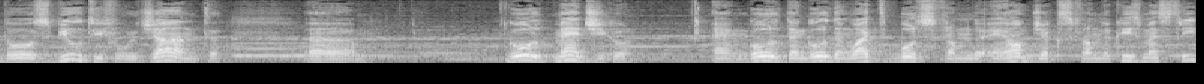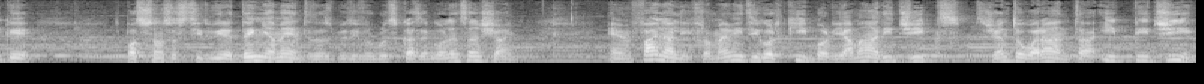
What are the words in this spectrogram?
those beautiful giant uh, gold magical and gold and golden white balls from the, and objects from the Christmas tree che possono sostituire degnamente those beautiful blue skies and golden sunshine. And finally from my mythical keyboard Yamaha DGX 640 IPG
